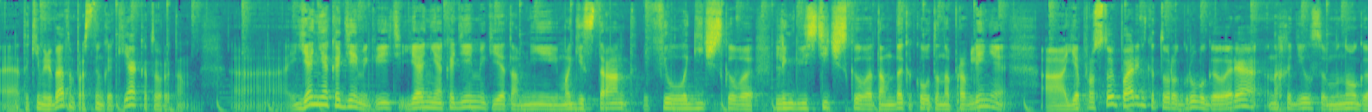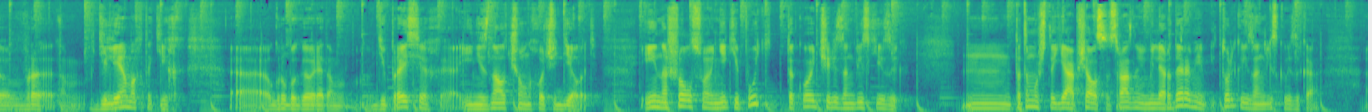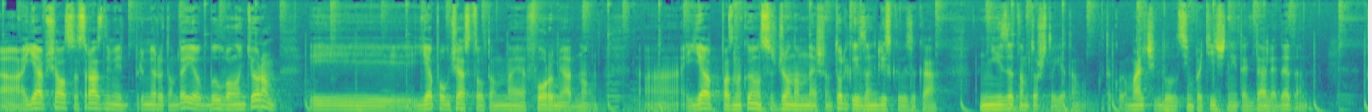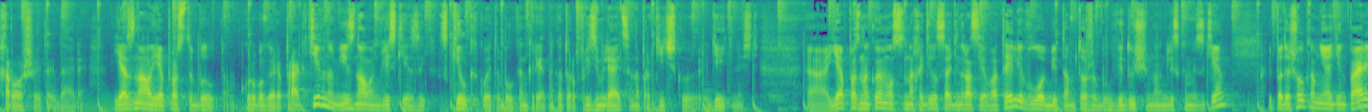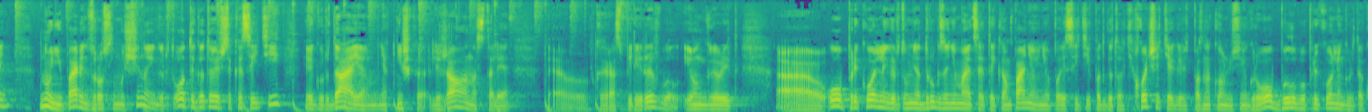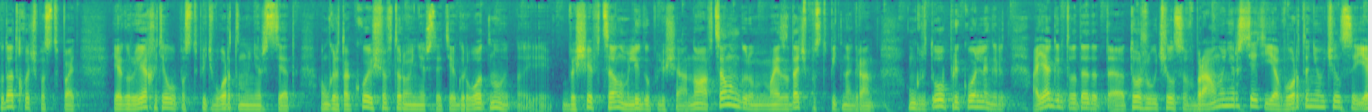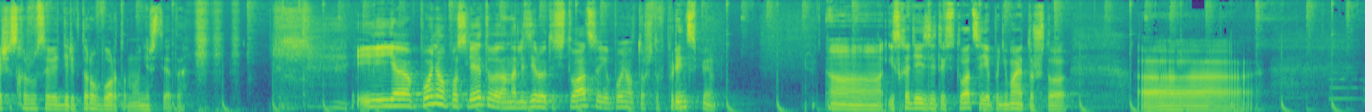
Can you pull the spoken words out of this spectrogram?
Э, таким ребятам, простым, как я, которые там... Э, я не академик, видите, я не академик, я там не магистрант филологического, лингвистического там, да, какого-то направления. А я простой парень, который, грубо говоря, находился много в, там, в дилеммах таких, э, грубо говоря, там, в депрессиях и не знал, что он хочет делать. И нашел свой некий путь такой через английский язык потому что я общался с разными миллиардерами только из английского языка. А, я общался с разными, к примеру, там, да, я был волонтером, и я поучаствовал там на форуме одном. А, я познакомился с Джоном Нэшем только из английского языка. Не из-за того, что я там такой мальчик был симпатичный и так далее, да, там, хороший и так далее. Я знал, я просто был, там, грубо говоря, проактивным и знал английский язык. Скилл какой-то был конкретно, который приземляется на практическую деятельность. А, я познакомился, находился один раз я в отеле, в лобби, там тоже был ведущим на английском языке, и подошел ко мне один парень, ну, не парень, взрослый мужчина, и говорит, о, ты готовишься к SAT? Я говорю, да, я, у меня книжка лежала на столе, э, как раз перерыв был, и он говорит, «А, о, прикольно, говорит, у меня друг занимается этой компанией, у него по SAT подготовке, хочешь, я тебе, говорит, познакомлюсь? Я говорю, о, было бы прикольно, говорит, а куда ты хочешь поступать? Я говорю, я хотел бы поступить в Уортон университет. Он говорит, а какой еще второй университет? Я говорю, вот, ну, вообще в целом Лига Плюща. Ну, а в целом, говорю, моя задача поступить на грант. Он говорит, о, прикольно, говорит, а я, говорит, вот этот э, тоже учился в Браун университете, я в Уортоне учился, я сейчас хожу в совет директоров Уортона университета. И я понял после этого, анализируя эту ситуацию, я понял то, что, в принципе, э, исходя из этой ситуации, я понимаю то, что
